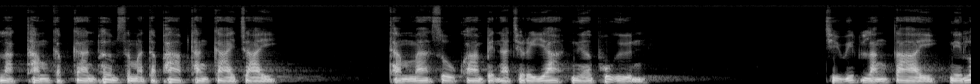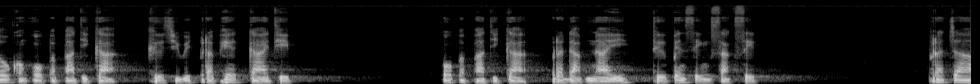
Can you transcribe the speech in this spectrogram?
หลักธรรมกับการเพิ่มสมรรถภาพทางกายใจ ธรรมะสู่ความเป็นอัจฉริยะเหนือผู้อื่น ชีวิตหลังตายในโลกของโอปปาติกะ คือชีวิตประเภทกายทิพย์โอปปาติกะระดับไหนถือเป็นสิ่งศักดิ์สิทธิ์ พระเจ้า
